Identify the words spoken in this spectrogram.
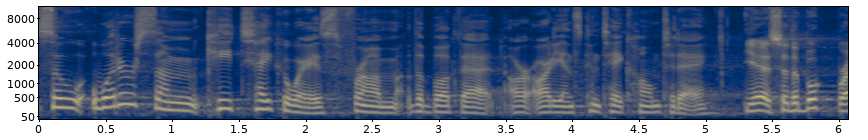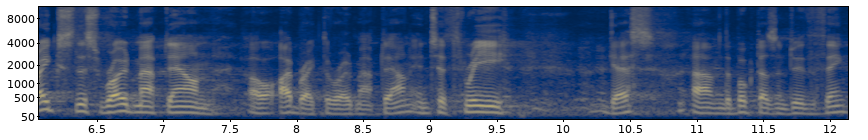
So, what are some key takeaways from the book that our audience can take home today? Yeah, so the book breaks this roadmap down. Oh, I break the roadmap down into three, guess. Um, the book doesn't do the thing.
